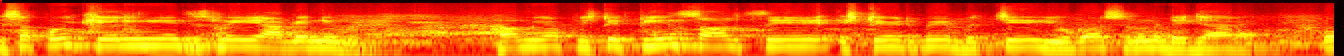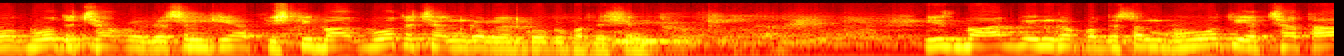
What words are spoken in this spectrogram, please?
ऐसा कोई खेल नहीं है जिसमें ये आगे नहीं बढ़े। हम यहाँ पिछले तीन साल से स्टेट पे बच्चे योगासन में ले जा रहे हैं। और बहुत अच्छा प्रदर्शन किया, पिछली बार बहुत अच्छा इनका लड़कों का प्रदर्शन किया इस बार भी इनका प्रदर्शन बहुत ही अच्छा था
